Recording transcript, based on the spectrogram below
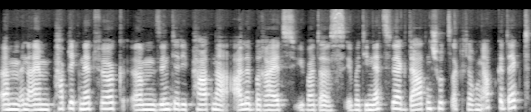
Ähm, in einem Public Network ähm, sind ja die Partner alle bereits über das über die Netzwerk-Datenschutzerklärung abgedeckt.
